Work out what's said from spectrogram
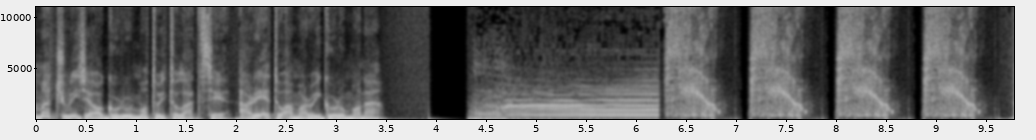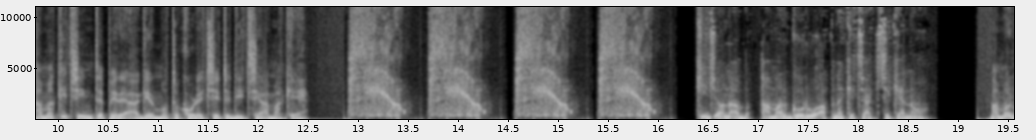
আমার চুরি যাওয়া গরুর মতোই তো লাগছে আর এ তো আমারই গরু মনা আমাকে চিনতে পেরে আগের মতো করে চেটে দিচ্ছে আমাকে কি জনাব আমার গরু আপনাকে চাচ্ছে কেন আমার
